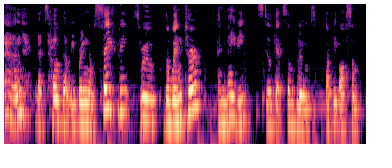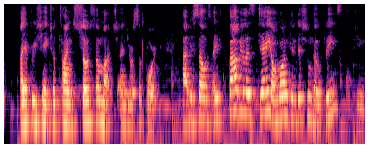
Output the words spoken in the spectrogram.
And let's hope that we bring them safely through the winter and maybe still get some blooms. That'd be awesome. I appreciate your time so, so much and your support. Have yourselves a fabulous day on one condition though, please, that you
